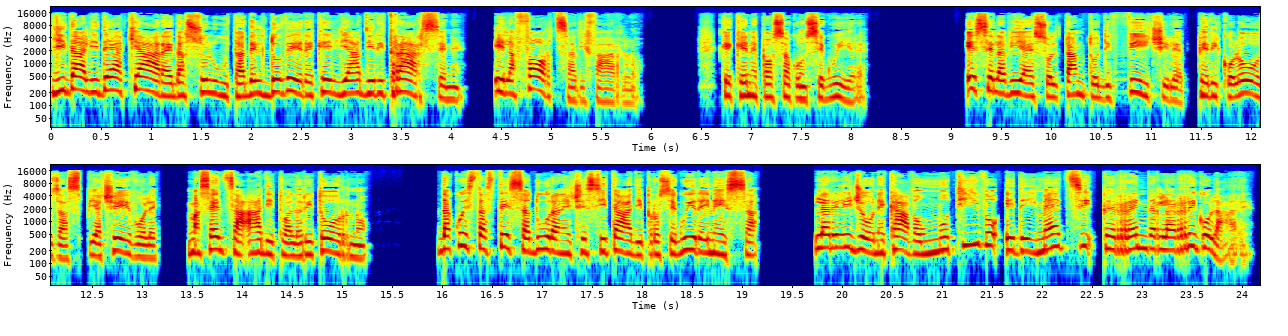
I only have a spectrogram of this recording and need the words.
gli dà l'idea chiara ed assoluta del dovere che egli ha di ritrarsene e la forza di farlo, che che ne possa conseguire. E se la via è soltanto difficile, pericolosa, spiacevole, ma senza adito al ritorno, da questa stessa dura necessità di proseguire in essa la religione cava un motivo e dei mezzi per renderla regolare,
